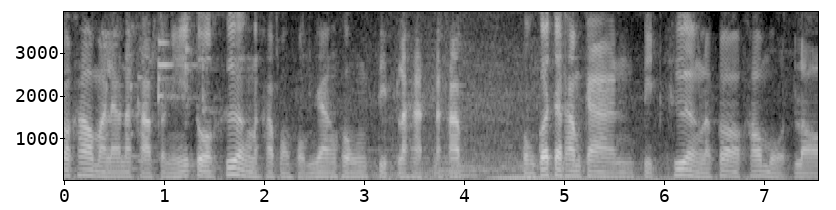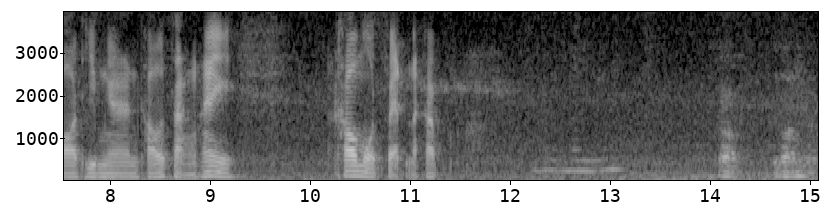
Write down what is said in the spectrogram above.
ก็เข้ามาแล้วนะครับ ตอนนี้ตัวเครื่องนะครับของผมยังคงติดรหัสนะครับ ผมก็จะทำการปิดเครื่องแล้วก็เข้าโหมดรอทีมงานเขาสั่งให้เข้าโหมดแฟดนะครับ ก็คือร้อนครับ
